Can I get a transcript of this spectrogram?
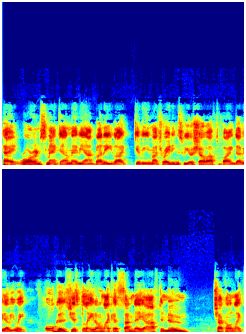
hey, Raw and SmackDown maybe aren't bloody like giving you much ratings for your show after buying WWE. All good. It's just laid on like a Sunday afternoon. Chuck on like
